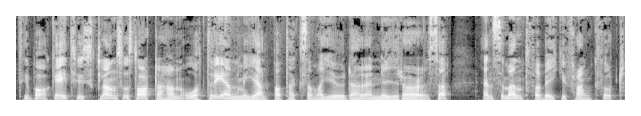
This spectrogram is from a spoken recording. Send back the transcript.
Tillbaka i Tyskland så startar han återigen med hjälp av tacksamma judar en ny rörelse. En cementfabrik i Frankfurt.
